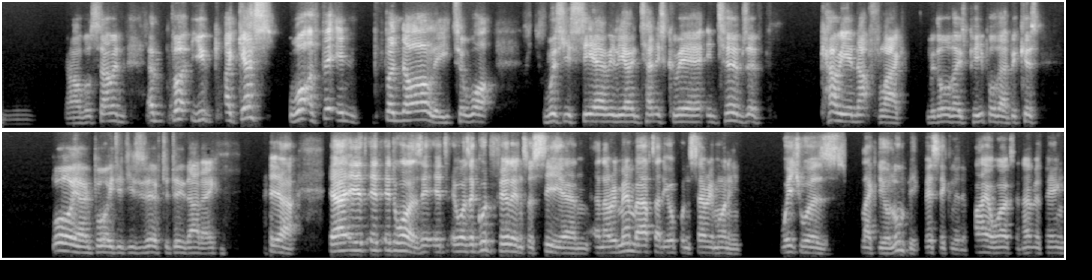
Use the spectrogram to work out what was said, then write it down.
Mm. Oh, well, Simon, um, but you, I guess, what a fitting finale to what was your Sierra Leone tennis career in terms of carrying that flag with all those people there? Because, boy, oh boy, did you deserve to do that, eh? Yeah. Yeah, it, it, it was. It, it, it was a good feeling to see. And, and I remember after the open ceremony, which was like the Olympic, basically the fireworks and everything.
